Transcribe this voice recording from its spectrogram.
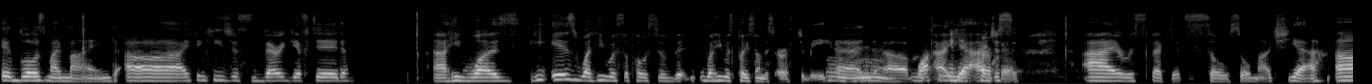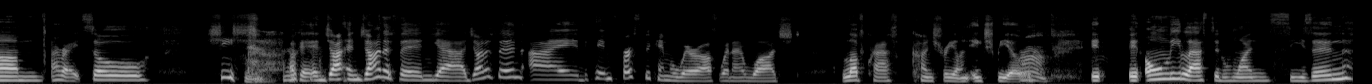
it blows my mind. Uh, I think he's just very gifted. Uh, he was, he is what he was supposed to be, what he was placed on this earth to be. Mm-hmm. And um, I, yeah, I just, I respect it so, so much. Yeah. Um, all right. So, sheesh. Okay. And John and Jonathan, yeah, Jonathan, I became first became aware of when I watched Lovecraft Country on HBO. Mm. It it only lasted one season,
